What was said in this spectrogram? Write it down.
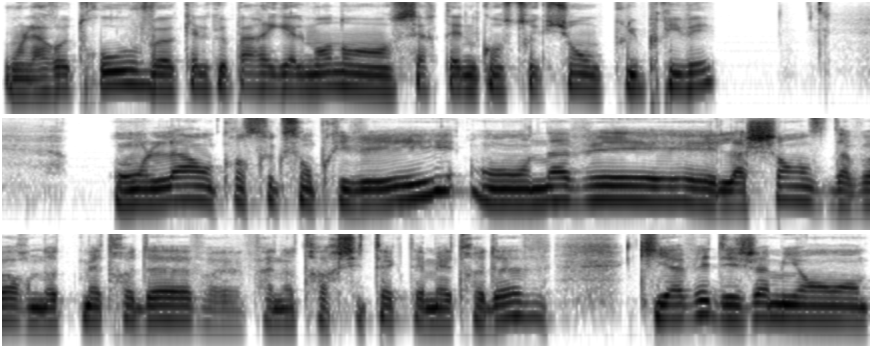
On la retrouve quelque part également dans certaines constructions plus privées? On l'a en construction privée. On avait la chance d'avoir notre maître d'œuvre, enfin notre architecte et maître d'œuvre, qui avait déjà mis en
